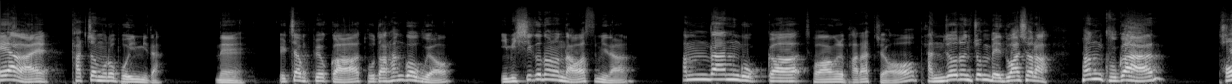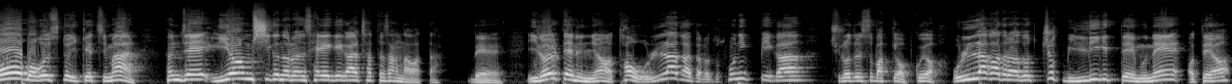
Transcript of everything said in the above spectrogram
해야 할 타점으로 보입니다. 네, 1차 목표가 도달한 거고요. 이미 시그널은 나왔습니다. 3단 고가 저항을 받았죠. 반전은 좀 매도하셔라. 현 구간 더 먹을 수도 있겠지만 현재 위험 시그널은 3개가 차트상 나왔다. 네. 이럴 때는요. 더 올라가더라도 손익비가 줄어들 수밖에 없고요. 올라가더라도 쭉 밀리기 때문에 어때요?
